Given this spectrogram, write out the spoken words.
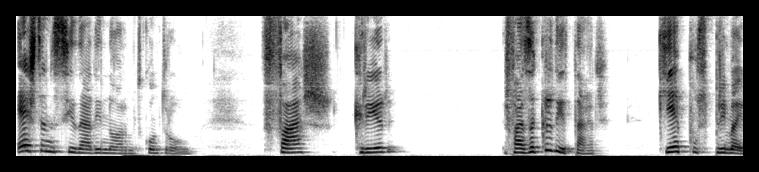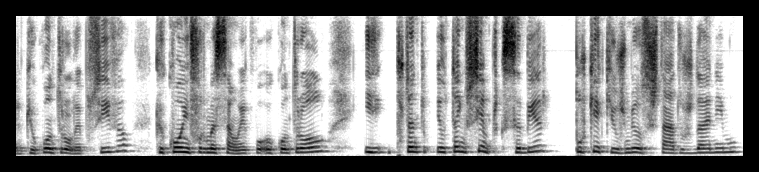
esta necessidade enorme de controle faz querer, faz acreditar que é primeiro que o controle é possível, que com a informação eu controlo e, portanto, eu tenho sempre que saber porque é que os meus estados de ânimo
